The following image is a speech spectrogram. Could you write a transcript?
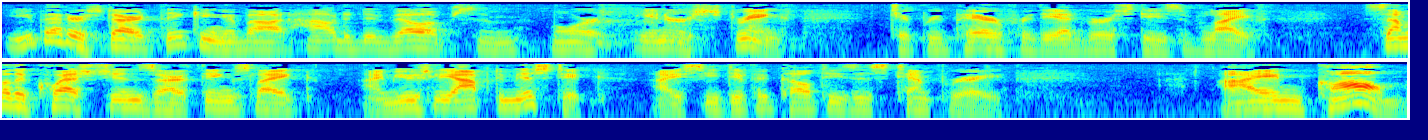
you better start thinking about how to develop some more inner strength to prepare for the adversities of life. Some of the questions are things like I'm usually optimistic. I see difficulties as temporary. I'm calm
